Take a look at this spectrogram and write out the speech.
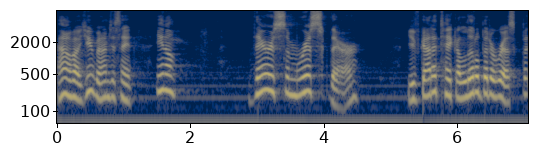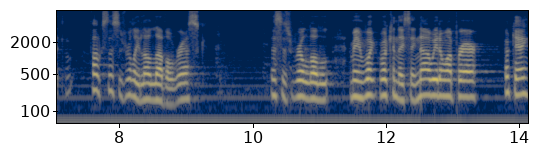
I don't know about you, but I'm just saying, you know, there is some risk there. You've got to take a little bit of risk. But, folks, this is really low level risk. This is real low. I mean, what, what can they say? No, we don't want prayer. Okay.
